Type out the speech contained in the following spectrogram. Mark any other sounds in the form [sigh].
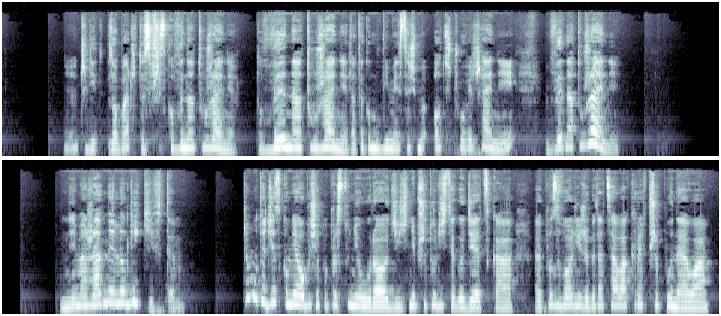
Nie? Czyli zobacz, to jest wszystko wynaturzenie. To wynaturzenie. Dlatego mówimy, jesteśmy odczłowieczeni, wynaturzeni. Nie ma żadnej logiki w tym. Czemu to dziecko miałoby się po prostu nie urodzić, nie przytulić tego dziecka, e, pozwoli, żeby ta cała krew przepłynęła?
